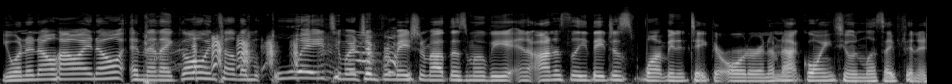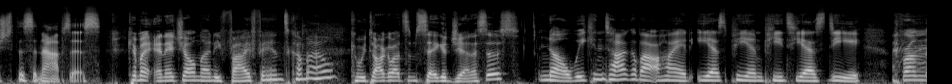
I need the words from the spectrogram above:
You want to know how I know? And then I go and tell them way too much information about this movie. And honestly, they just want me to take their order. And I'm not going to unless I finish the synopsis. Can my NHL 95 fans come out? Can we talk about some Sega Genesis? No, we can talk about how I had ESPN PTSD from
